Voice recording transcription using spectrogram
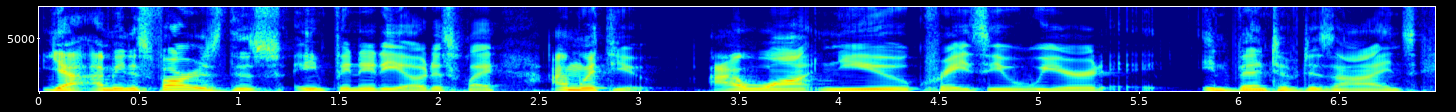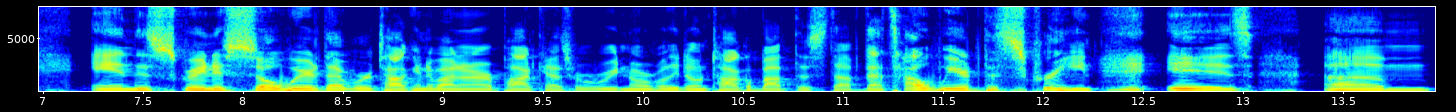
yeah, I mean, as far as this Infinity O display, I'm with you. I want new, crazy, weird, inventive designs. And this screen is so weird that we're talking about on our podcast where we normally don't talk about this stuff. That's how weird the screen is. Um,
